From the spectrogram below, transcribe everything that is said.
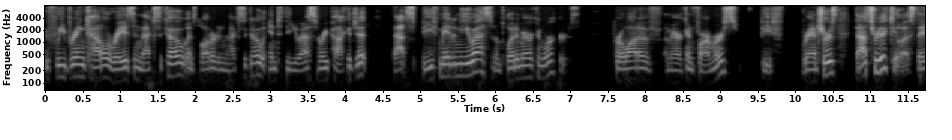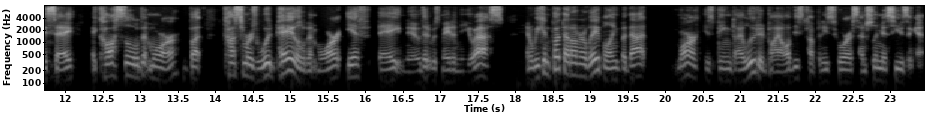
if we bring cattle raised in Mexico and slaughtered in Mexico into the US and repackage it, that's beef made in the US and employed American workers. For a lot of American farmers, beef ranchers, that's ridiculous. They say it costs a little bit more, but customers would pay a little bit more if they knew that it was made in the US. And we can put that on our labeling, but that mark is being diluted by all these companies who are essentially misusing it.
